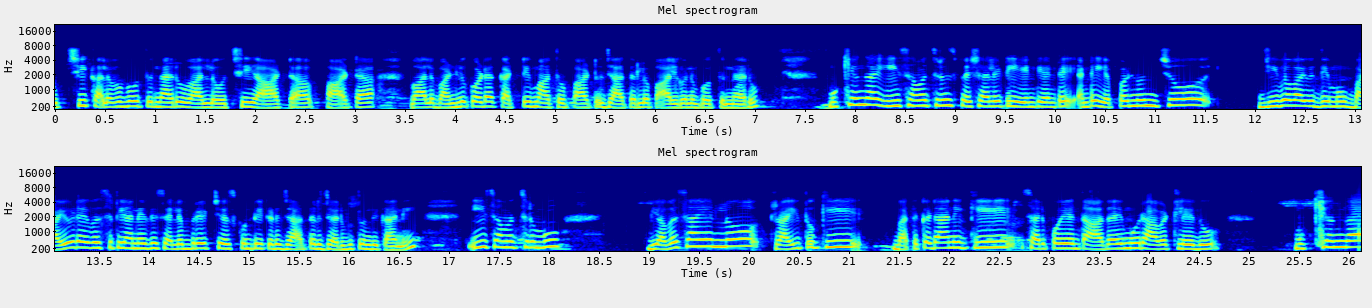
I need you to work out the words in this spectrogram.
వచ్చి కలవబోతున్నారు. వాళ్ళు వచ్చి ఆట పాట వాళ్ళ బండ్లు కూడా కట్టి మాతో పాటు జాతరలో పాల్గొనబోతున్నారు. ముఖ్యంగా ఈ సంవత్సరం స్పెషాలిటీ ఏంటి అంటే అంటే ఎప్పటి నుంచో జీవ వైవిధ్యము బయోడైవర్సిటీ అనేది సెలబ్రేట్ చేసుకుంటూ ఇక్కడ జాతర జరుగుతుంది కానీ ఈ సంవత్సరము వ్యవసాయంలో రైతుకి బతకడానికి సరిపోయేంత ఆదాయము రావట్లేదు. ముఖ్యంగా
